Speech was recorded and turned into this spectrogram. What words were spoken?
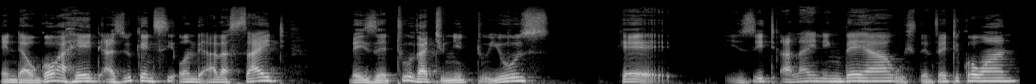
and I'll go ahead. As you can see on the other side, there is a tool that you need to use. Okay, is it aligning there with the vertical one?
